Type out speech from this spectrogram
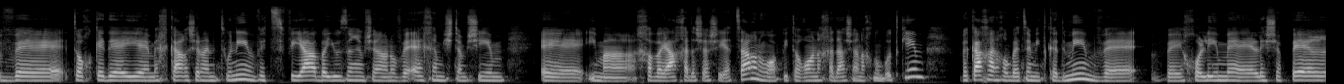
ותוך כדי אה, מחקר של הנתונים וצפייה ביוזרים שלנו ואיך הם משתמשים אה, עם החוויה החדשה שיצרנו, או הפתרון החדש שאנחנו בודקים, וככה אנחנו בעצם מתקדמים ו- ויכולים אה, לשפר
